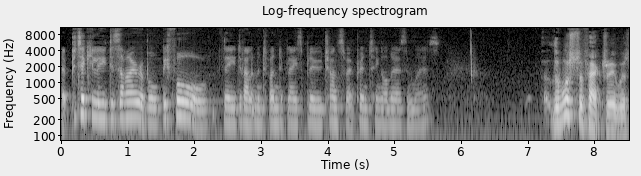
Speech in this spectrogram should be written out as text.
particularly desirable before the development of underglazed blue transfer printing on earthenwares? The Worcester factory was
